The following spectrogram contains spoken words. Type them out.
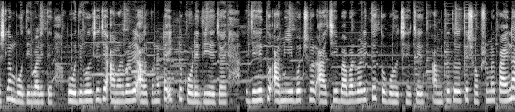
আসলাম বৌদির বাড়িতে। বৌদি বলছে যে আমার বাড়ির আলপনাটা একটু করে দিয়ে যায়। যেহেতু আমি এবছর আছি বাবার বাড়িতে, তো বলছে যে আমি তো তোদেরকে সবসময় পাই না,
